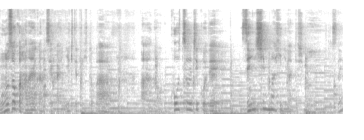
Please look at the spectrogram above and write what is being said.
ものすごく華やかな世界に生きてた人が、あの交通事故で全身麻痺になってしまうんですね。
